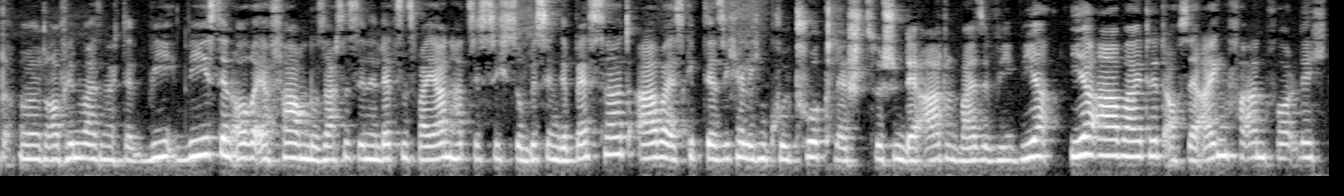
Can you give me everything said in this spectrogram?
äh, darauf hinweisen möchte. Wie, wie ist denn eure Erfahrung? Du sagtest, in den letzten zwei Jahren hat es sich so ein bisschen gebessert, aber es gibt ja sicherlich einen Kulturclash zwischen der Art und Weise, wie wir, ihr arbeitet, auch sehr eigenverantwortlich,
